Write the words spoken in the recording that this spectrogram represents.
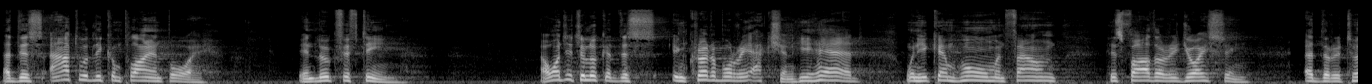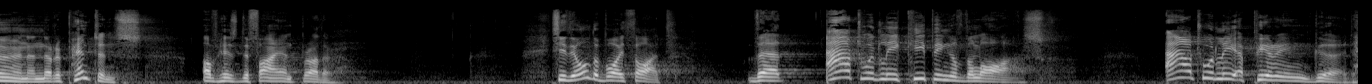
at this outwardly compliant boy in Luke 15. I want you to look at this incredible reaction he had when he came home and found his father rejoicing at the return and the repentance of his defiant brother. See, the older boy thought that outwardly keeping of the laws, outwardly appearing good,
